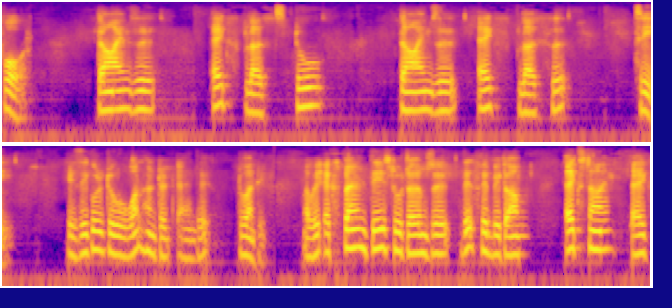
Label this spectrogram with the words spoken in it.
4 times x plus 2 times x plus 3 is equal to 120. Now we expand these two terms, uh, this will become x times x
